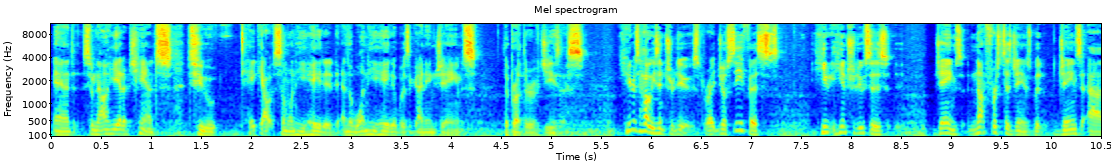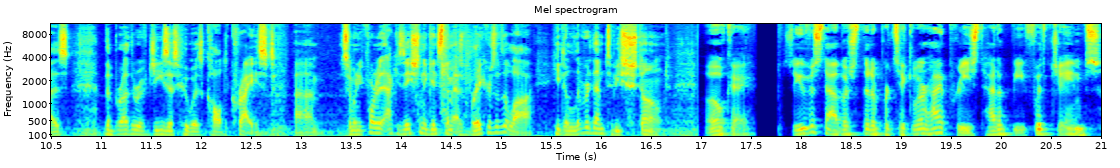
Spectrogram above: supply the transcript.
and so now he had a chance to take out someone he hated, and the one he hated was a guy named James, the brother of Jesus. Here's how he's introduced, right? Josephus, he, he introduces James, not first as James, but James as the brother of Jesus who was called Christ. Um, so when he formed an accusation against them as breakers of the law, he delivered them to be stoned. Okay, so you've established that a particular high priest had a beef with James,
